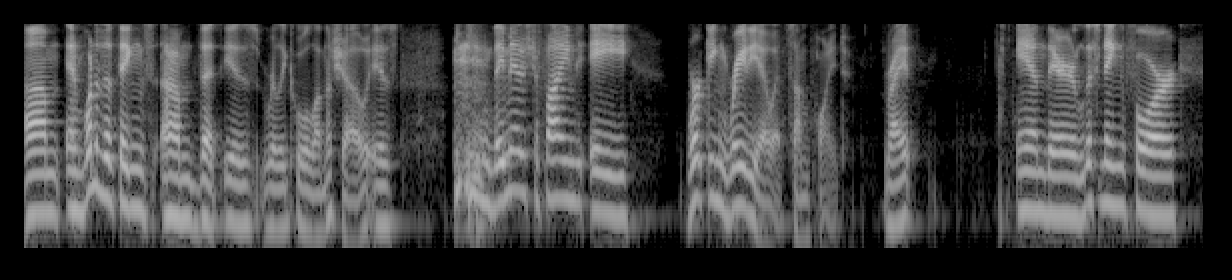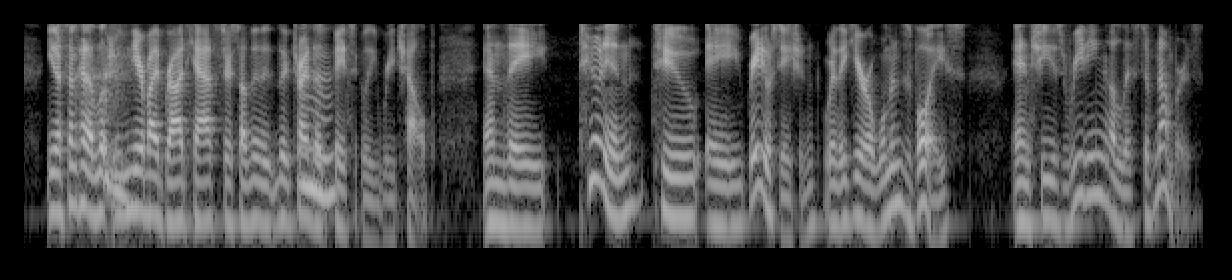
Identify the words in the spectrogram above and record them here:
Um, and one of the things um, that is really cool on the show is they managed to find a working radio at some point, right? And they're listening for, you know, some kind of nearby broadcast or something. They're trying Mm-hmm. to basically reach help, and they tune in to a radio station where they hear a woman's voice, and she's reading a list of numbers.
